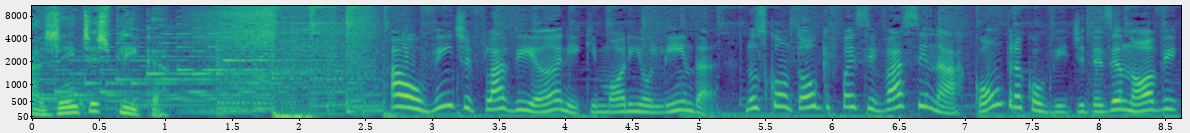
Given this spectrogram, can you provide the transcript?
A gente explica. A ouvinte Flaviane, que mora em Olinda, nos contou que foi se vacinar contra a Covid-19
